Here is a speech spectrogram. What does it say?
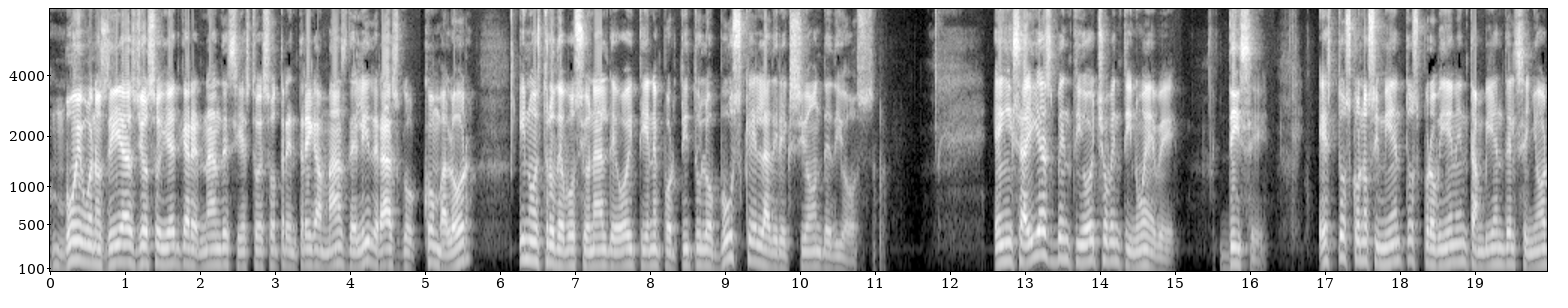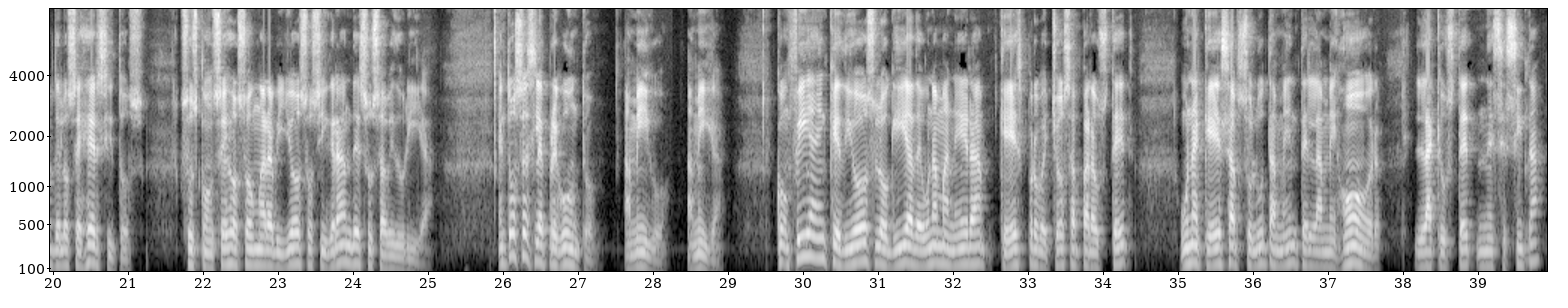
Muy buenos días, yo soy Edgar Hernández y esto es otra entrega más de Liderazgo con Valor y nuestro devocional de hoy tiene por título Busque la dirección de Dios. En Isaías 28-29 dice, Estos conocimientos provienen también del Señor de los ejércitos, sus consejos son maravillosos y grande su sabiduría. Entonces le pregunto, amigo, amiga, Confía en que Dios lo guía de una manera que es provechosa para usted, una que es absolutamente la mejor, la que usted necesita.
